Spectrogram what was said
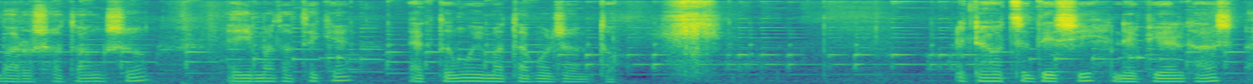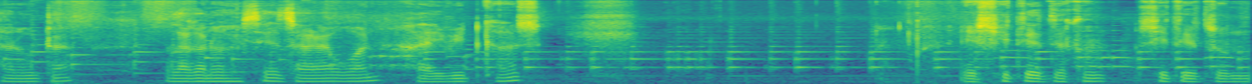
বারো শতাংশ। এই মাথা থেকে একদম ওই মাথা পর্যন্ত। এটা হচ্ছে দেশি নেপিয়ার ঘাস, আর ওটা লাগানো হয়েছে জারা ওয়ান হাইব্রিড ঘাস এই শীতের যখন শীতের জন্য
